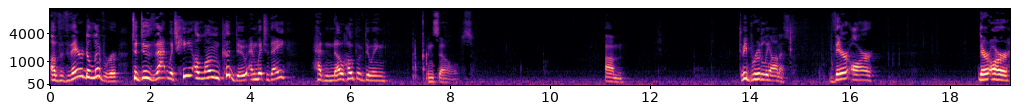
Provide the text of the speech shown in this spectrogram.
of their deliverer to do that which he alone could do and which they had no hope of doing themselves. Um, to be brutally honest, there are there are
